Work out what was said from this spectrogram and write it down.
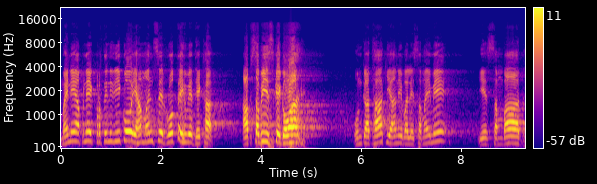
मैंने अपने एक प्रतिनिधि को यहाँ मंच से रोते हुए देखा। आप सभी इसके गवाह हैं। उनका था कि आने वाले समय में ये संवाद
